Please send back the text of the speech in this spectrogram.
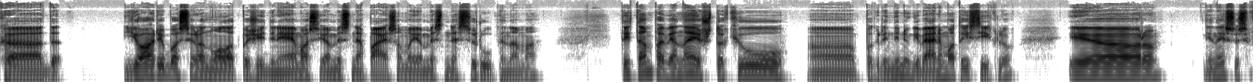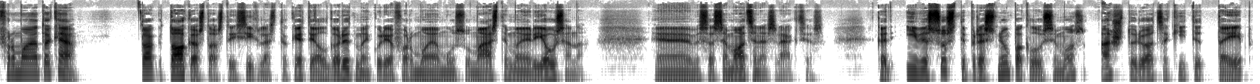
kad jo ribos yra nuolat pažeidinėjamos, jomis nepaisoma, jomis nesirūpinama, tai tampa viena iš tokių uh, pagrindinių gyvenimo taisyklių ir jinai susiformuoja tokia. Tok, tokios tos taisyklės, tokie tie algoritmai, kurie formuoja mūsų mąstymą ir jauseną, e, visas emocinės reakcijas. Kad į visus stipresnių paklausimus aš turiu atsakyti taip,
